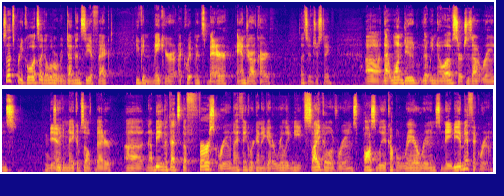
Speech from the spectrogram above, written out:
So that's pretty cool. It's like a little redundancy effect. You can make your equipments better and draw a card. That's interesting. Uh, that one dude that we know of searches out runes, yeah. so he can make himself better. Uh, now, being that that's the first rune, I think we're going to get a really neat cycle of runes, possibly a couple rare runes, maybe a mythic rune.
